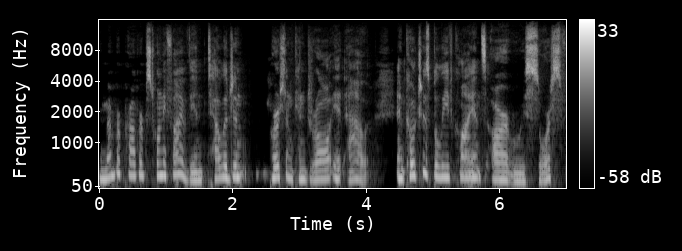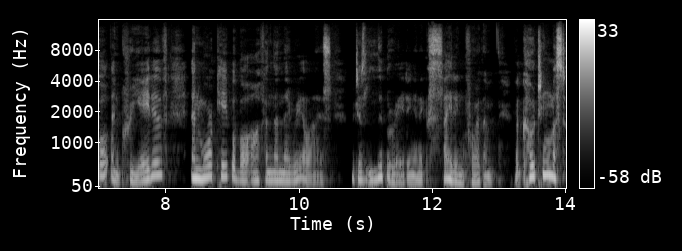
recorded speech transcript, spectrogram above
Remember Proverbs 25 the intelligent person can draw it out. And coaches believe clients are resourceful and creative and more capable often than they realize, which is liberating and exciting for them. But coaching must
